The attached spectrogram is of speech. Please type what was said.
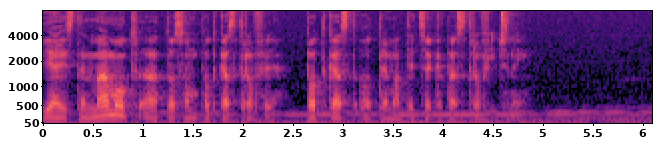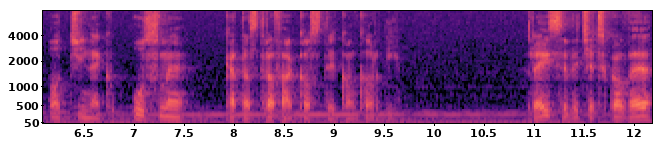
ja jestem Mamut, a to są Podcastrofy. Podcast o tematyce katastroficznej. Odcinek ósmy. Katastrofa Kosty Concordii. Rejsy wycieczkowe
